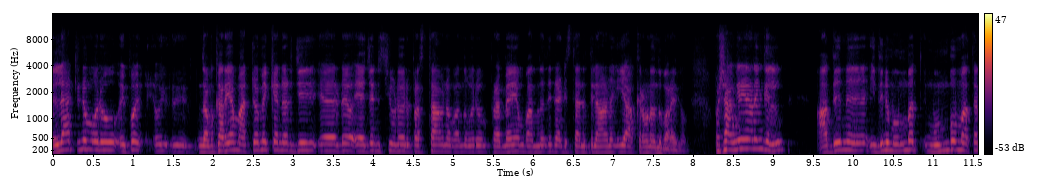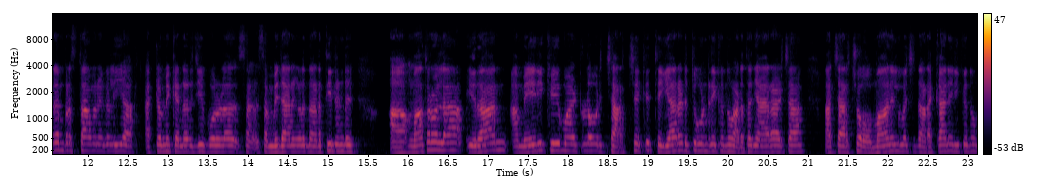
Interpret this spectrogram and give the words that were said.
എല്ലാറ്റിനും ഒരു ഇപ്പൊ നമുക്കറിയാം അറ്റോമിക് എനർജി ഏജൻസിയുടെ ഒരു പ്രസ്താവന വന്ന് ഒരു പ്രമേയം വന്നതിന്റെ അടിസ്ഥാനത്തിലാണ് ഈ ആക്രമണം എന്ന് പറയുന്നത്. പക്ഷെ അങ്ങനെയാണെങ്കിൽ അതിന് ഇതിനു മുമ്പ് മുമ്പും അത്തരം പ്രസ്താവനകൾ ഈ അറ്റോമിക് എനർജി പോലുള്ള സംവിധാനങ്ങൾ നടത്തിയിട്ടുണ്ട്. മാത്രമല്ല ഇറാൻ അമേരിക്കയുമായിട്ടുള്ള ഒരു ചർച്ചയ്ക്ക് തയ്യാറെടുത്തുകൊണ്ടിരിക്കുന്നു. അടുത്ത ഞായറാഴ്ച ആ ചർച്ച ഒമാനിൽ വെച്ച് നടക്കാനിരിക്കുന്നു.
